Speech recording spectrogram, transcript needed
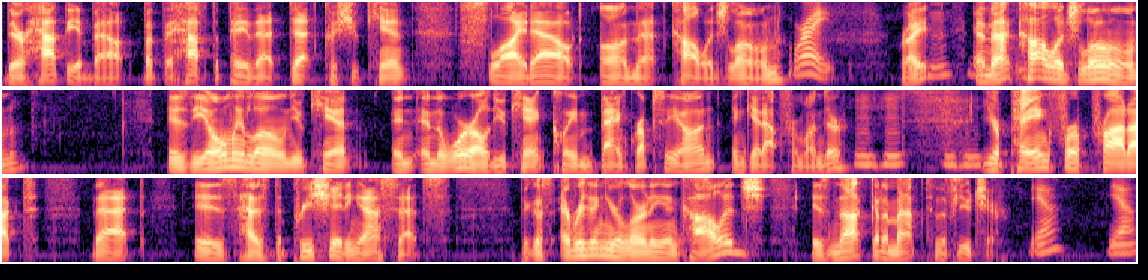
they're happy about, but they have to pay that debt because you can't slide out on that college loan Right. right? And that college loan is the only loan you can't in, in the world you can't claim bankruptcy on and get out from under. Mm-hmm, mm-hmm. You're paying for a product that is has depreciating assets because everything you're learning in college is not going to map to the future. Yeah. Yeah.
